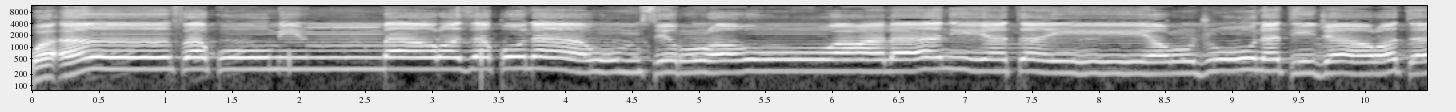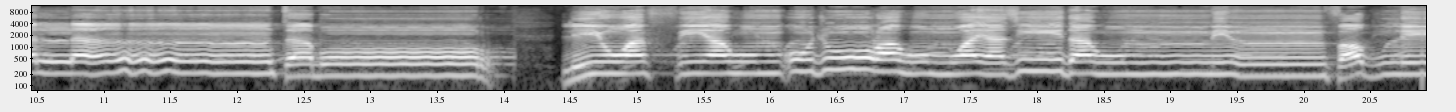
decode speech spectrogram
وأنفقوا مما رزقناهم سرا وعلانية يرجون تجارة لن تبور. ليوفيهم أجورهم ويزيدهم من فضله.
